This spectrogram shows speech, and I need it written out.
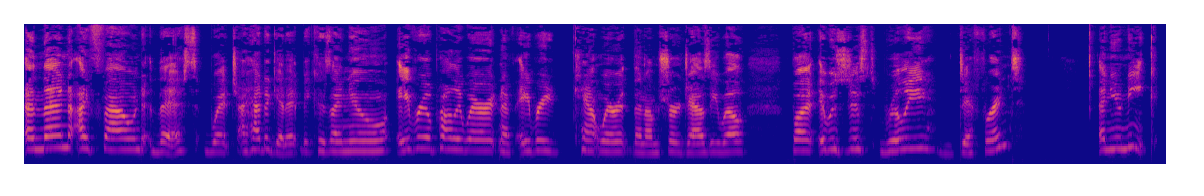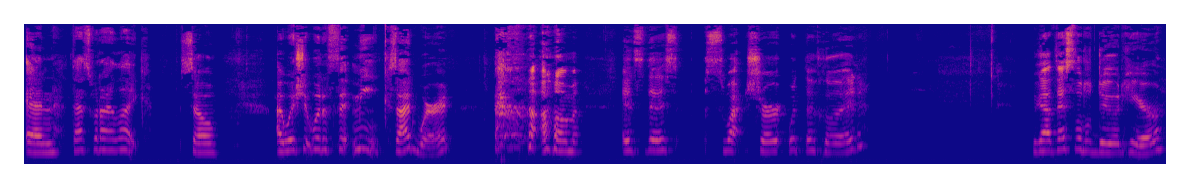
And then I found this, which I had to get it because I knew Avery will probably wear it. And if Avery can't wear it, then I'm sure Jazzy will. But it was just really different and unique. And that's what I like. So I wish it would have fit me because I'd wear it. um, it's this sweatshirt with the hood. We got this little dude here.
